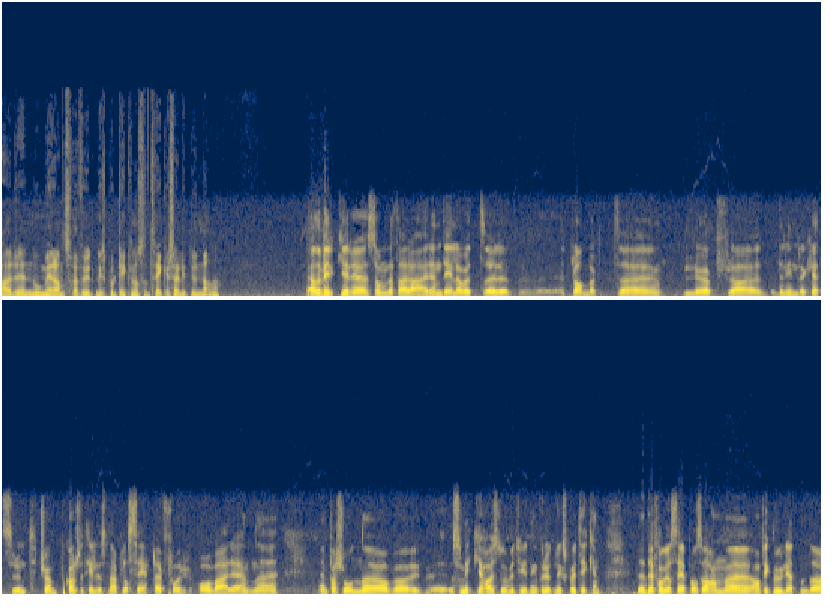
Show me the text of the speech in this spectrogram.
har noe mer ansvar for utenrikspolitikken, også trekker seg litt unna. da. Ja, Det virker eh, som dette er en del av et, et planlagt løp fra den indre krets rundt Trump. Kanskje Tillerson er plassert der for å være en en person eh, av, eh, som ikke har stor betydning for utenrikspolitikken. Det, det får vi å se på. Så han, eh, han fikk muligheten da,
